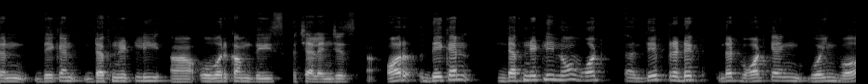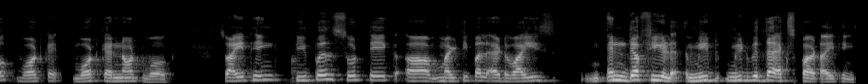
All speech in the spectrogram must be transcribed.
then they can definitely uh, overcome these challenges, or they can definitely know what uh, they predict that what can going work what can, what cannot work so i think people should take uh, multiple advice in the field meet meet with the expert i think.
